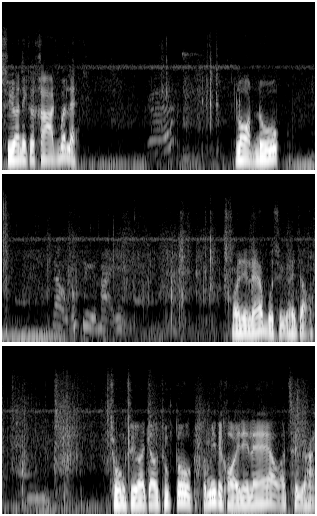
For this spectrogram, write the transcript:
เสื้อนี่ก็ขาดเบิดเลยหลอดดูเจ้าก็ซื้อให้คอยนี่แหล้วบ่ซื้อให้เจ้าชงเสื้อเจ้าทุกโต๊ะก็มีแต่คอยนี่แหล้วอัดซื้อให้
